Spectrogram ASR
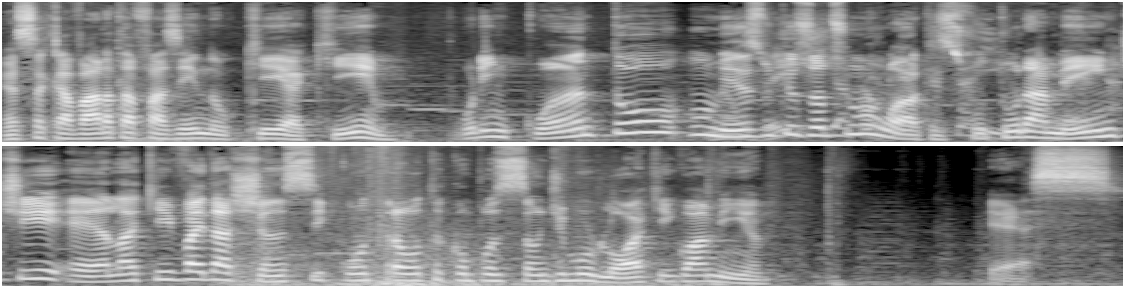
Essa cavala tá fazendo o que aqui? Por enquanto, o mesmo que os outros Murlocs. Futuramente, ela que vai dar chance contra outra composição de Murloc igual a minha. Yes.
